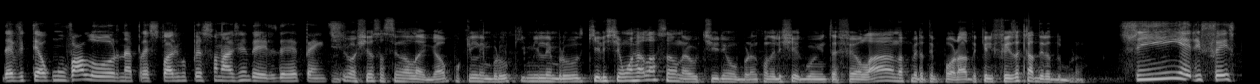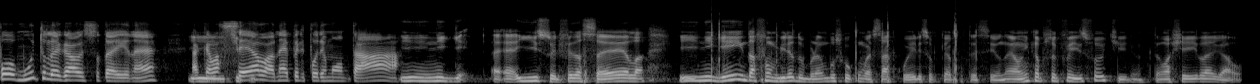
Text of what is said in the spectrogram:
deve ter algum valor, né, para a história e pro personagem dele, de repente. Eu achei essa cena legal porque lembrou que me lembrou que eles tinham uma relação, né? O Tyrion e o Bran quando ele chegou em Winterfell lá na primeira temporada, que ele fez a cadeira do Bran. Sim, ele fez, pô, muito legal isso daí, né? Aquela tipo, cela, né, para ele poder montar. E ninguém. É, é isso, ele fez a cela. E ninguém da família do Bran buscou conversar com ele sobre o que aconteceu, né? A única pessoa que fez isso foi o Tyrion. Então achei legal.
